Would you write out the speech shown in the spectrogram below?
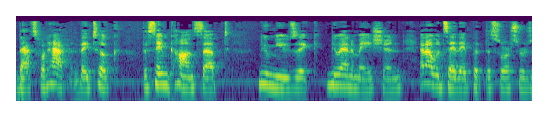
that's what happened. They took the same concept, new music, new animation, and I would say they put the Sorcerer's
